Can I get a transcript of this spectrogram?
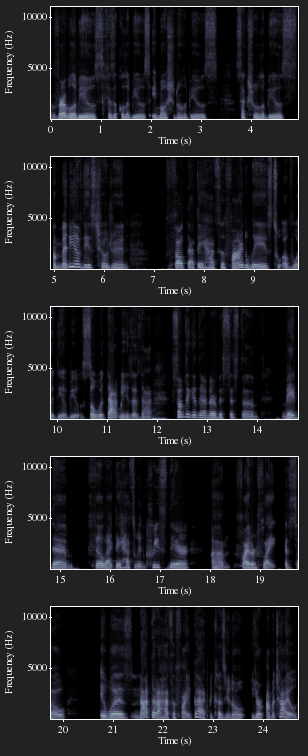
verbal abuse, physical abuse, emotional abuse, sexual abuse. Um, many of these children felt that they had to find ways to avoid the abuse. So, what that means is that something in their nervous system made them feel like they had to increase their um, fight or flight. And so, it was not that I had to fight back because, you know, you're I'm a child,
